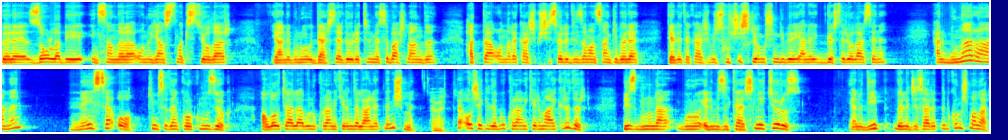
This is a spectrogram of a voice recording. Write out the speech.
böyle zorla bir insanlara onu yansıtmak istiyorlar. Yani bunu derslerde öğretilmesi başlandı. Hatta onlara karşı bir şey söylediğin zaman sanki böyle devlete karşı bir suç işliyormuşsun gibi yani gösteriyorlar seni. Yani buna rağmen neyse o. Kimseden korkumuz yok. Allahu Teala bunu Kur'an-ı Kerim'de lanetlemiş mi? Evet. Ve o şekilde bu Kur'an-ı Kerim'e aykırıdır. Biz bununla, bunu elimizin tersine itiyoruz. Yani deyip böyle cesaretli bir konuşmalar.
